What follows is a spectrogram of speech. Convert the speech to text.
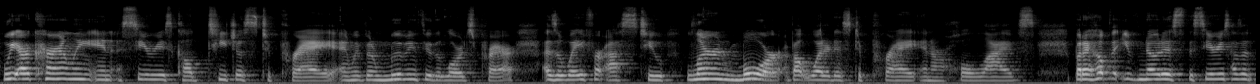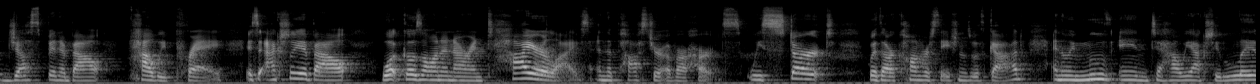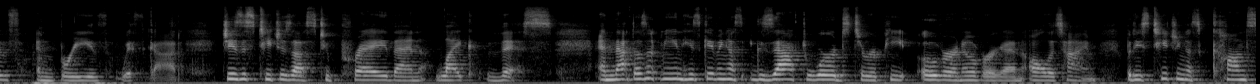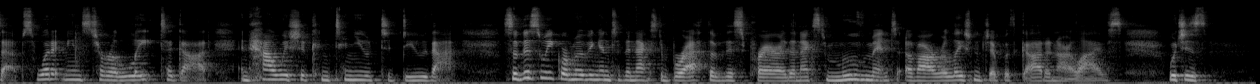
We are currently in a series called Teach Us to Pray, and we've been moving through the Lord's Prayer as a way for us to learn more about what it is to pray in our whole lives. But I hope that you've noticed the series hasn't just been about how we pray. It's actually about what goes on in our entire lives and the posture of our hearts. We start with our conversations with God, and then we move into how we actually live and breathe with God. Jesus teaches us to pray then like this. And that doesn't mean he's giving us exact words to repeat over and over again all the time, but he's teaching us concepts, what it means to relate to God, and how we should continue to do that. So, this week we're moving into the next breath of this prayer, the next movement of our relationship with God in our lives, which is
